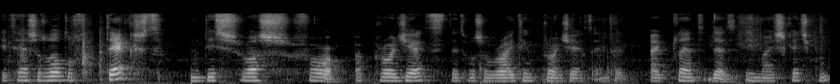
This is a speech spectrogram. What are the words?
It has a lot of text. This was for a project that was a writing project and I planned that in my sketchbook.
